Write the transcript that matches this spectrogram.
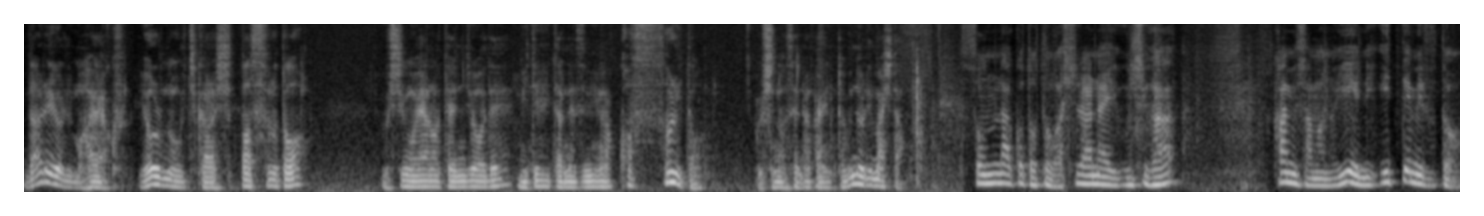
誰よりも早く夜のうちから出発すると牛小屋の天井で見ていたネズミがこっそりと牛の背中に飛び乗りました。そんなこととは知らない牛が神様の家に行ってみると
